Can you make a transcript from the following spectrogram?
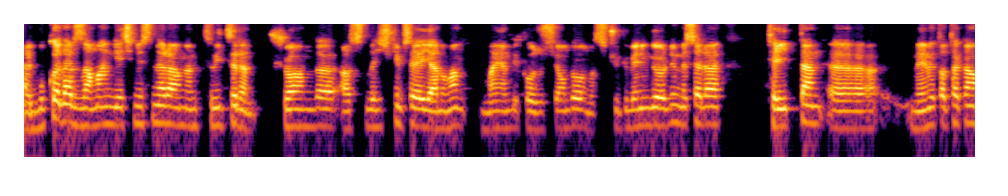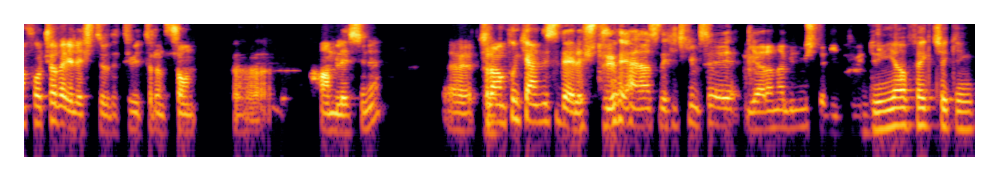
Yani bu kadar zaman geçmesine rağmen Twitter'ın şu anda aslında hiç kimseye yanılamayan bir pozisyonda olması. Çünkü benim gördüğüm mesela Teyit'ten e, Mehmet Atakan Foça da eleştirdi Twitter'ın son e, hamlesini. Ee, Trump'ın kendisi de eleştiriyor. Yani aslında hiç kimseye yaranabilmiş de değil. Dünya Fact Checking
